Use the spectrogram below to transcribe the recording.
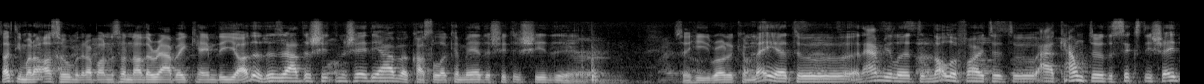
Sagt die Mara also mit Rabbanon, so another rabbi came the other. This is out the shit and shady have a kasala kameh the shit shid. So he wrote a kameya to an amulet to nullify to to counter the sixty shade.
